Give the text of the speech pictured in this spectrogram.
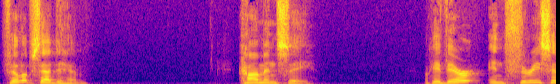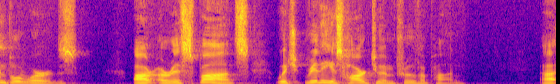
Philip said to him, Come and see. Okay, there in three simple words are a response which really is hard to improve upon. Uh,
